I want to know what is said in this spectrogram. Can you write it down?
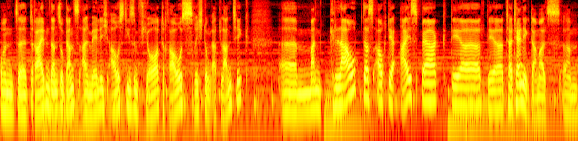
und äh, treiben dann so ganz allmählich aus diesem Fjord raus Richtung Atlantik. Äh, man glaubt, dass auch der Eisberg der, der Titanic damals ähm,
